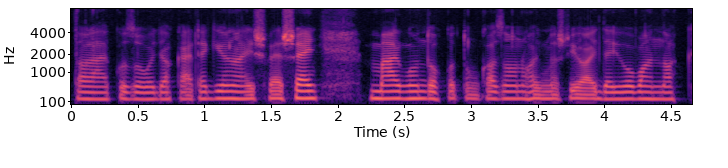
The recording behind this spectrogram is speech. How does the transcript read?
találkozó, vagy akár regionális verseny, már gondolkodtunk azon, hogy most jaj, de jó vannak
